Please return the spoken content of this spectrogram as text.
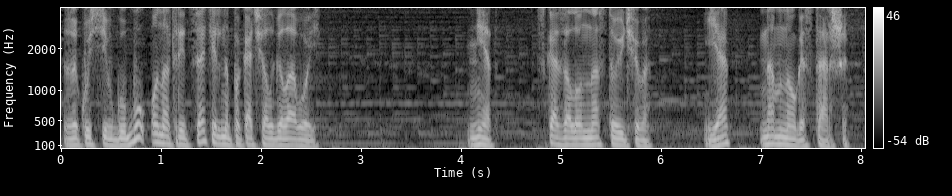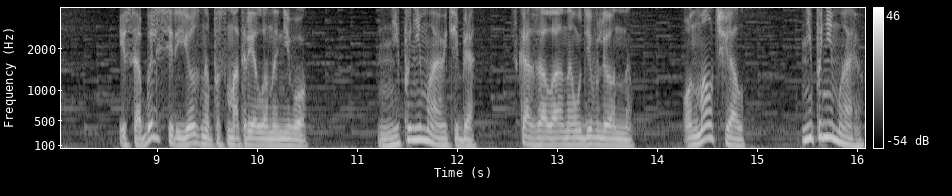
Закусив губу, он отрицательно покачал головой. «Нет», — сказал он настойчиво, — «я намного старше». Исабель серьезно посмотрела на него. «Не понимаю тебя», — сказала она удивленно. Он молчал. «Не понимаю.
